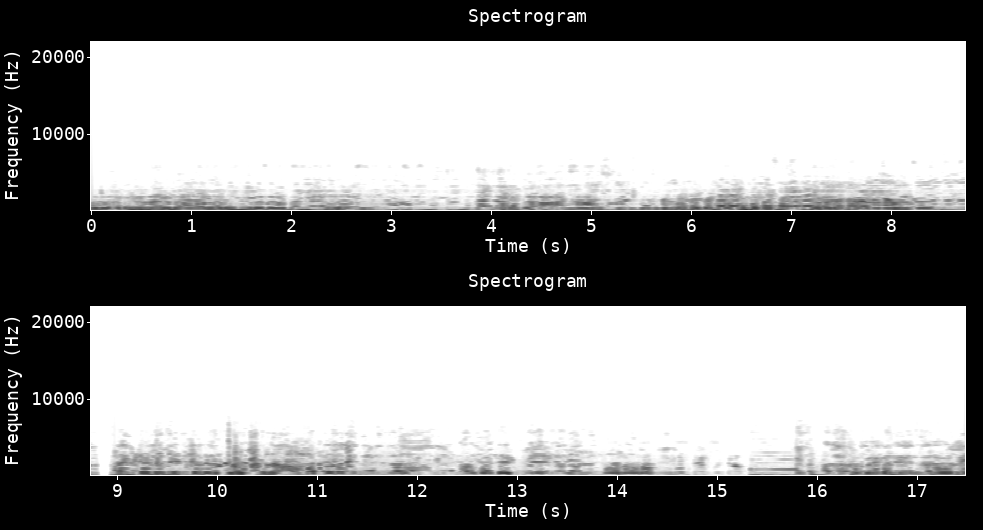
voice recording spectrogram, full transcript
ಉದ್ಘಾಟನೆ ಮಾಡಿದ ಎಲ್ಲ ಗಣ್ಯರಿಗೂ ಧನ್ಯವಾದಗಳು ಎಲ್ಲ ಕಾರ್ಯಕ್ರಮವನ್ನು ಅತ್ಯಂತ ಚಂದಗಾರಿಸಿಕೊಟ್ಟ ಎಲ್ಲರಿಗೂ ಧನ್ಯವಾದಗಳು ಸಂಖ್ಯೆಯಲ್ಲಿ ನೀಡಿದ್ದಾರೆ ಹೆಚ್ಚಿನ ಮೊತ್ತದಲ್ಲಿ ನೀಡಿದ್ದಾರೆ ಗ್ರಾಮ ಪಂಚಾಯತ್ ಸದಸ್ಯರಾದ ಆದಷ್ಟು ಬೇಗನೆ ನೆರವೇರಿಸಿ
